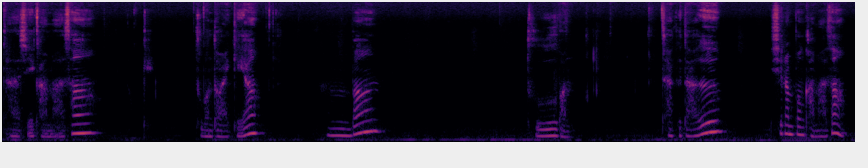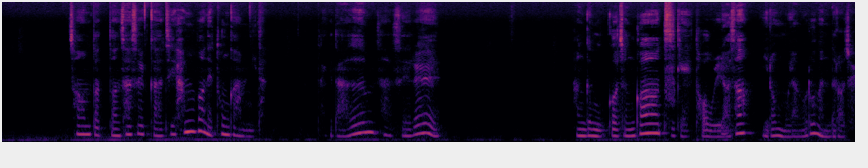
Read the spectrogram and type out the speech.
다시 감아서 이렇게 두 번 더 할게요. 한 번, 두 번. 자, 그 다음 실 한 번 감아서 처음 떴던 사슬까지 한 번에 통과합니다. 자, 그 다음 사슬을 방금 묶어준 거 두 개 더 올려서 이런 모양으로 만들어줘요.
